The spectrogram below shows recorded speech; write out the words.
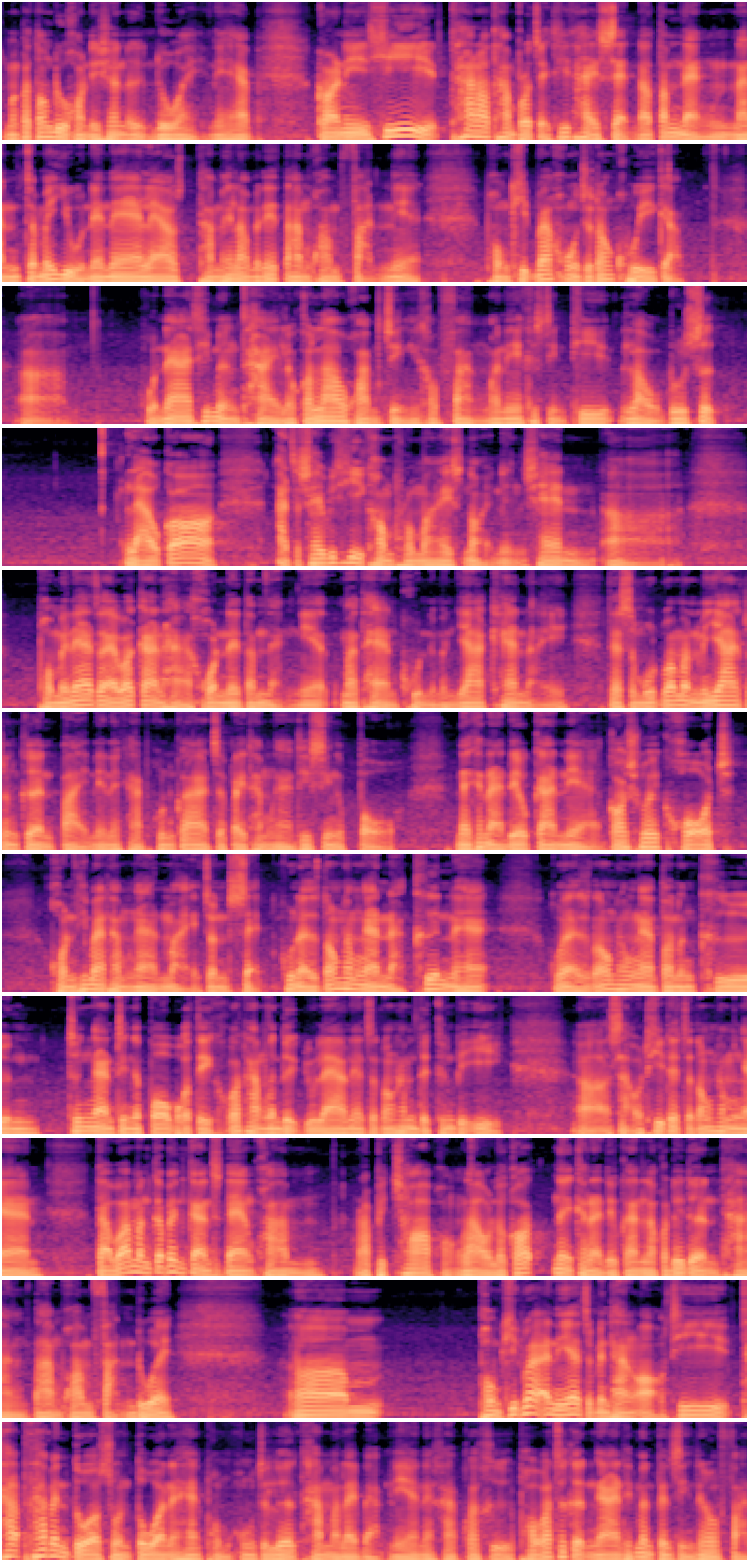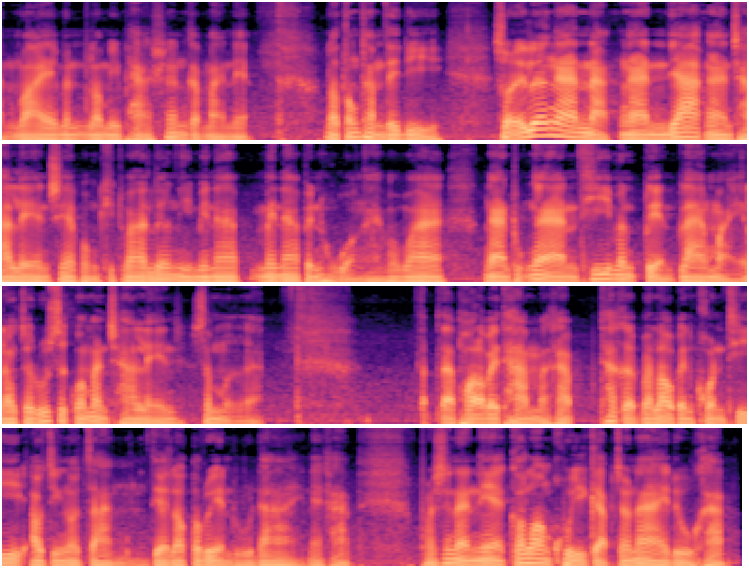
มันก็ต้องดู condition อื่นด้วยนะครับกรณีที่ถ้าเราทำโปรเจกต์ที่ไทยเสร็จ แล้วตำแหน่งนั้นจะไม่อยู่แน่ๆแล้วทำให้เราไม่ได้ตามความฝันเนี่ยผมคิดว่าคงจะต้องคุยกับหัวหน้าที่เมืองไทยแล้วก็เล่าความจริงให้เขาฟังว่านี่คือสิ่งที่เรารู้สึก แล้วก็อาจจะใช้วิธี compromise หน่อยหนึ่งเช่นผมไม่แน่ใจว่าการหาคนในตำแหน่งนี้มาแทนคุณมันยากแค่ไหน แต่สมมติว่ามันไม่ยากจนเกินไปเนี่ยนะครับคุณก็อาจจะไปทำงานที่สิงคโปร์ในขณะเดียวกันเนี่ยก็ช่วยโค้ช คนที่มาทำงานใหม่จนเสร็จ คุณอาจจะต้องทำงานหนักขึ้นนะฮะคุณอาจจะต้องทำงานตอนกลางคืน ซึ่งงานสิงคโปร์ปกติเขาก็ทำกันดึกอยู่แล้วเนี่ยจะต้องทำดึกขึ้นไปอีกเสาร์อาทิตย์จะต้องทำงาน แต่ว่ามันก็เป็นการแสดงความรับผิดชอบของเรา แล้วก็ในขณะเดียวกันเราก็ได้เดินทางตามความฝันด้วย ผมคิดว่าอันนี้อาจจะเป็นทางออกที่ถ้าถ้าเป็นตัวส่วนตัวนะฮะผมคงจะเลือกทำอะไรแบบนี้นะครับก็คือเพราะว่าถ้าเกิดงานที่มันเป็นสิ่งที่เราฝันไว้มันเรามี passion กับมันเนี่ยเราต้องทำได้ดี ส่วนในเรื่องงานหนักงานยากงาน challenge เนี่ยผมคิดว่าเรื่องนี้ไม่น่าไม่น่าเป็นห่วงนะเพราะว่างานทุกงานที่มันเปลี่ยนแปลงใหม่ เราจะรู้สึกว่ามัน challenge เสมอแต่พอเราไปทำครับถ้าเกิดว่าเราเป็นคนที่เอาจริงเอาจัง เดี๋ยวเราก็เรียนรู้ได้นะครับ เพราะฉะนั้นเนี่ยก็ลองคุยกับเจ้านายดูครับ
